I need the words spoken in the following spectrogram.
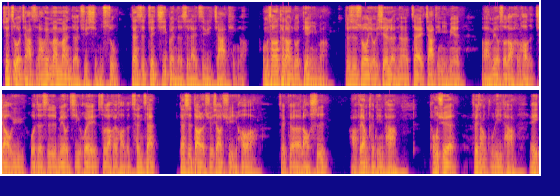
所以，自我价值他会慢慢的去形塑。但是最基本的是来自于家庭啊，我们常常看到很多电影嘛，就是说有一些人呢，在家庭里面啊，没有受到很好的教育，或者是没有机会受到很好的称赞，但是到了学校去以后啊，这个老师啊非常肯定他，同学非常鼓励他，诶，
